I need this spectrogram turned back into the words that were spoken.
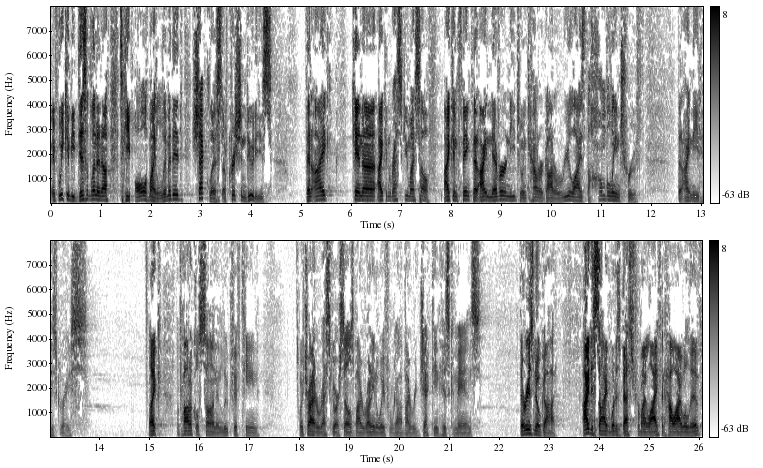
If we can be disciplined enough to keep all of my limited checklist of Christian duties, then I can, uh, I can rescue myself. I can think that I never need to encounter God or realize the humbling truth that I need His grace. Like the prodigal son in Luke 15, we try to rescue ourselves by running away from God, by rejecting His commands. There is no God. I decide what is best for my life and how I will live.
